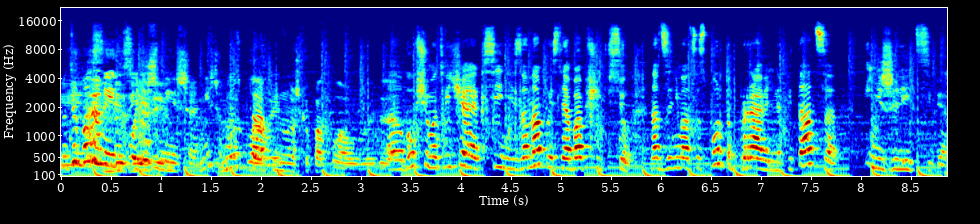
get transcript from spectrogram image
Ну ты бассейн без ходишь, еды. Миша. Миша Ну, так немножко поплаваю, да. Э, В общем, отвечая Ксении из Анапы, если обобщить все, надо заниматься спортом, правильно питаться и не жалеть себя.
